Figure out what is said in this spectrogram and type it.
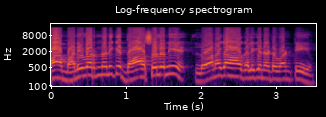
ఆ మణివర్ణునికి దాసులని లోనగా కలిగినటువంటి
